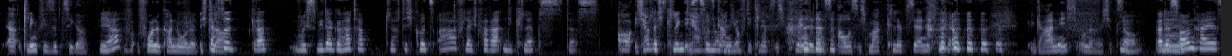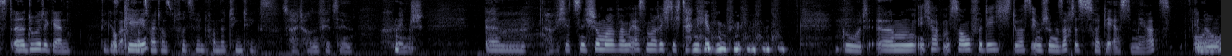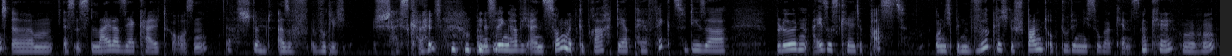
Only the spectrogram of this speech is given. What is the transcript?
Ja, klingt wie 70er. Ja? volle Kanone. Ich dachte gerade, wo ich es wieder gehört habe, dachte ich kurz, ah, vielleicht verraten die Claps das. Oh, ich habe jetzt klingt ich jetzt gar nicht auf die Claps. Ich blende das aus. Ich mag Claps ja nicht mehr. gar nicht. Und ich jetzt no. so, Der mm. Song heißt uh, Do It Again. Wie gesagt, okay. von 2014 von The Ting Tings. 2014. Mensch. ähm, habe ich jetzt nicht schon mal beim ersten Mal richtig daneben Gut, ähm, ich habe einen Song für dich. Du hast eben schon gesagt, es ist heute der 1. März. Genau. Und ähm, es ist leider sehr kalt draußen. Das stimmt. Also wirklich scheißkalt. Und deswegen habe ich einen Song mitgebracht, der perfekt zu dieser blöden Eiseskälte passt. Und ich bin wirklich gespannt, ob du den nicht sogar kennst. Okay. Mhm.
